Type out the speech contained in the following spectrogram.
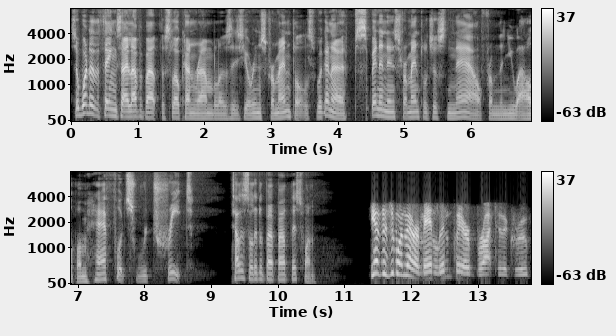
So one of the things I love about the Slocan Ramblers is your instrumentals. We're going to spin an instrumental just now from the new album, Harefoot's Retreat. Tell us a little bit about this one. Yeah, this is one that our mandolin player brought to the group.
